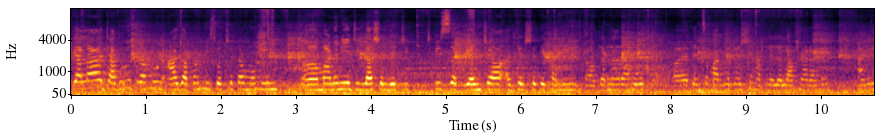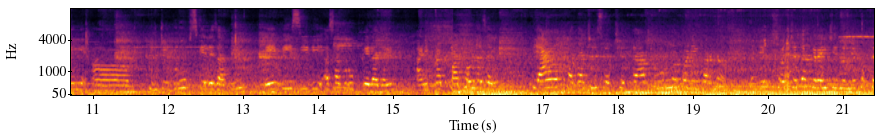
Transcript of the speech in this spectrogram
त्याला जागृत राहून आज आपण ही स्वच्छता मोहीम माननीय जिल्हा शल्य चिकित्सक यांच्या अध्यक्षतेखाली करणार आहोत. त्यांचं मार्गदर्शन आपल्याला लाभणार आहे. आणि तुमचे ग्रुप्स केले जातील. ए बी सी डी असा ग्रुप केला जाईल. आणि प्रत पाठवलं जाईल. त्या खताची स्वच्छता पूर्णपणे करणं म्हणजे स्वच्छता करायची म्हणजे फक्त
